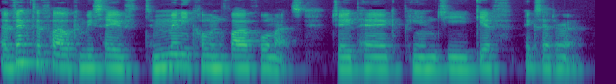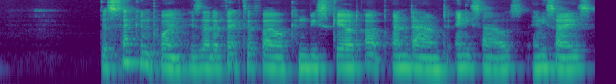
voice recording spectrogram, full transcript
A vector file can be saved to many common file formats, JPEG, PNG, GIF, etc. The second point is that a vector file can be scaled up and down to any size, any size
